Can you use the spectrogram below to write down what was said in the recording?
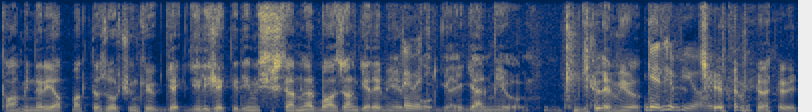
tahminleri yapmak da zor. Çünkü ge- gelecek dediğimiz sistemler bazen gelemiyor. Evet. O, gel- gelmiyor. Gelemiyor. Gelemiyor. evet. Gelemiyor evet.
